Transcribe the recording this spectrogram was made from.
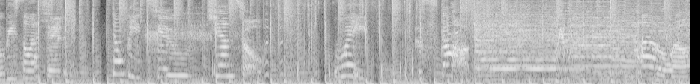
will be selected. Don't be too gentle. Wait. Stop. Oh well.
